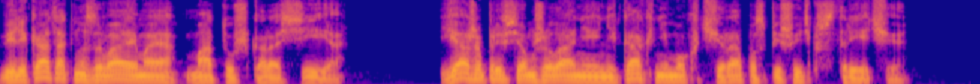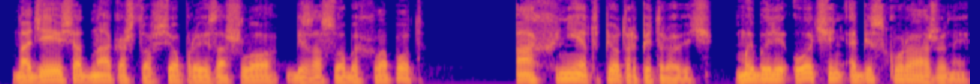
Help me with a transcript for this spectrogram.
Велика так называемая «матушка Россия». Я же при всем желании никак не мог вчера поспешить к встрече. Надеюсь, однако, что все произошло без особых хлопот. «Ах, нет, Петр Петрович, мы были очень обескуражены»,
